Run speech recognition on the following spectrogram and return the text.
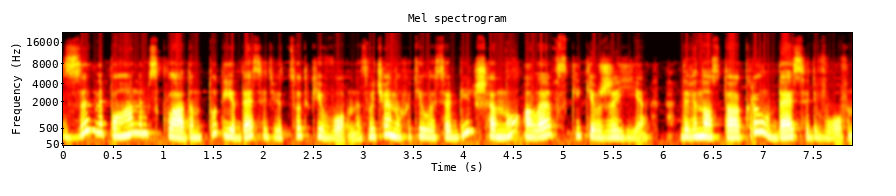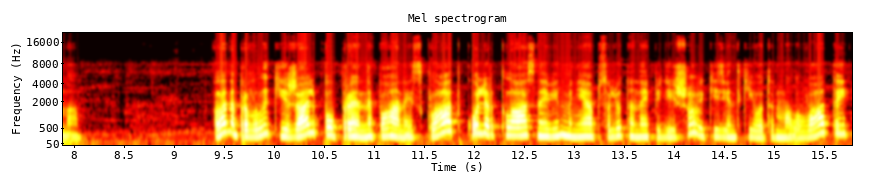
з непоганим складом. Тут є 10% вовни. Звичайно, хотілося більше, ну але скільки вже є. 90 акрил, 10 вовна. Але на превеликий жаль, попри непоганий склад, колір класний, він мені абсолютно не підійшов. Якийсь він такий от маловатий,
